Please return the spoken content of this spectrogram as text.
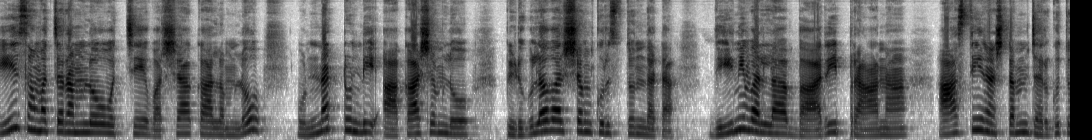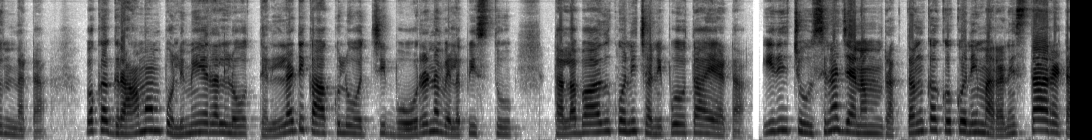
ఈ సంవత్సరంలో వచ్చే వర్షాకాలంలో ఉన్నట్టుండి ఆకాశంలో పిడుగుల వర్షం కురుస్తుందట. దీనివల్ల భారీ ప్రాణ ఆస్తి నష్టం జరుగుతుందట. ఒక గ్రామం పొలిమేరల్లో తెల్లటి కాకులు వచ్చి బోరన విలపిస్తూ తలబాదుకొని చనిపోతాయట. ఇది చూసిన జనం రక్తం కక్కుకొని మరణిస్తారట.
